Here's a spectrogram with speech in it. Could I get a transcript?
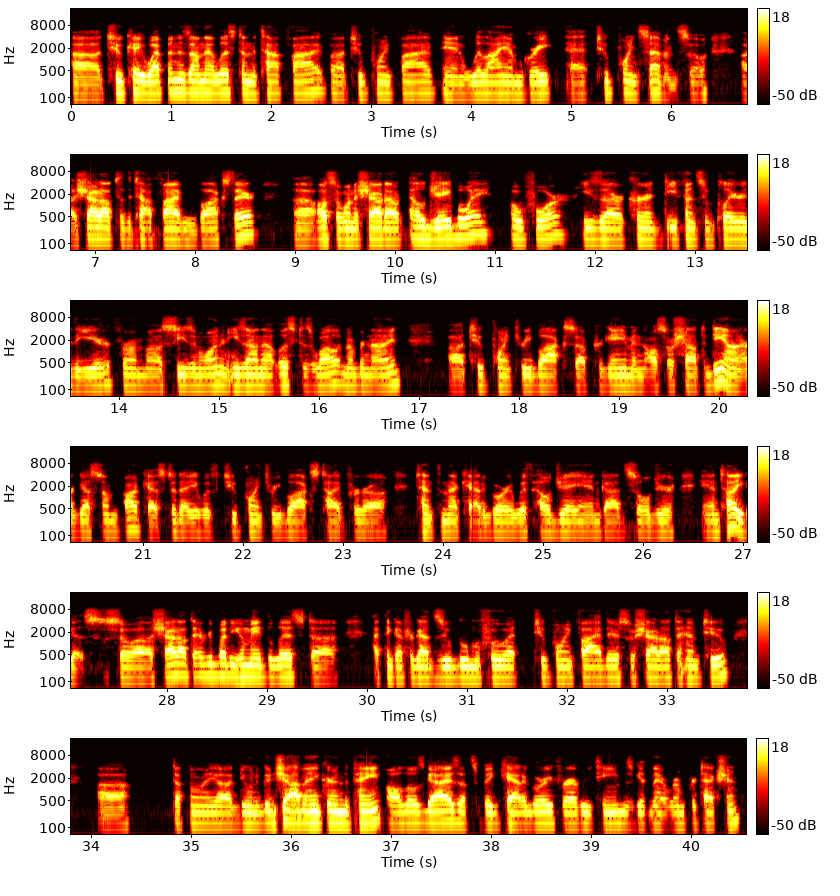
Uh, 2K Weapon is on that list in the top five, uh, 2.5, and Will I Am Great at 2.7. So uh, shout out to the top five in blocks there. Uh, also want to shout out LJ Boy 04. He's our current defensive player of the year from season one, and he's on that list as well at number nine uh, 2.3 blocks uh, per game. And also shout out to Dion, our guest on the podcast today, with 2.3 blocks, tied for uh, 10th in that category with LJ and God Soldier and Tigers. So uh, shout out to everybody who made the list. Uh, I think I forgot Zubu Mafu at 2.5 there, so shout out to him too. Uh, definitely doing a good job anchoring the paint. All those guys, that's a big category for every team is getting that rim protection.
